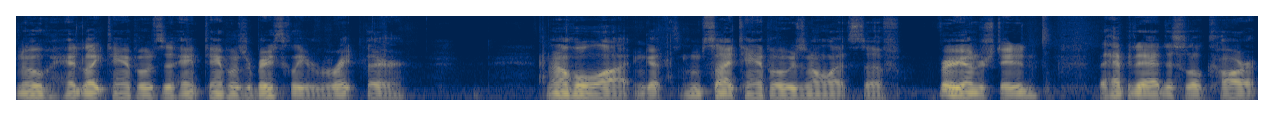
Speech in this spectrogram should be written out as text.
No headlight tampos. The tampos are basically right there. Not a whole lot. And got some side tampos and all that stuff. Very understated. But happy to add this little car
